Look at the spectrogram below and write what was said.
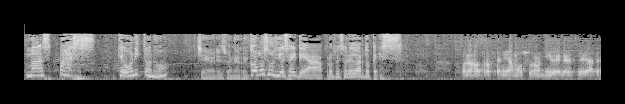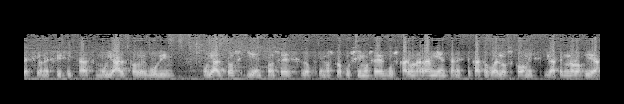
más paz. Qué bonito, ¿no? Chévere, suena rico. ¿Cómo surgió esa idea, profesor Eduardo Pérez? Bueno, nosotros teníamos unos niveles de agresiones físicas muy altos, de bullying muy altos, y entonces lo que nos propusimos es buscar una herramienta, en este caso fue los cómics y la tecnología,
